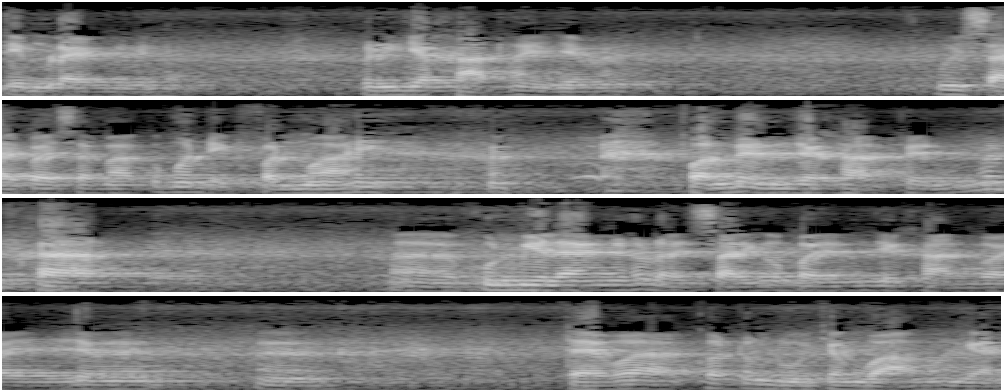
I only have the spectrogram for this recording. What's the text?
เต็มแรงเลยครับมันถึงจะขาดให้ใช่ไหม คุณใส่ไปสมาก็เหมือนเด็กฟันไม้ ฟันเล่นจะขาดเป็นไม่ขาดคุณมีแรงเท่าไหร่ใส่เข้าไปมันจะขาดไปใช่ไหมแต่ว่าก็ต้องดูจังหวะเหมือนกัน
